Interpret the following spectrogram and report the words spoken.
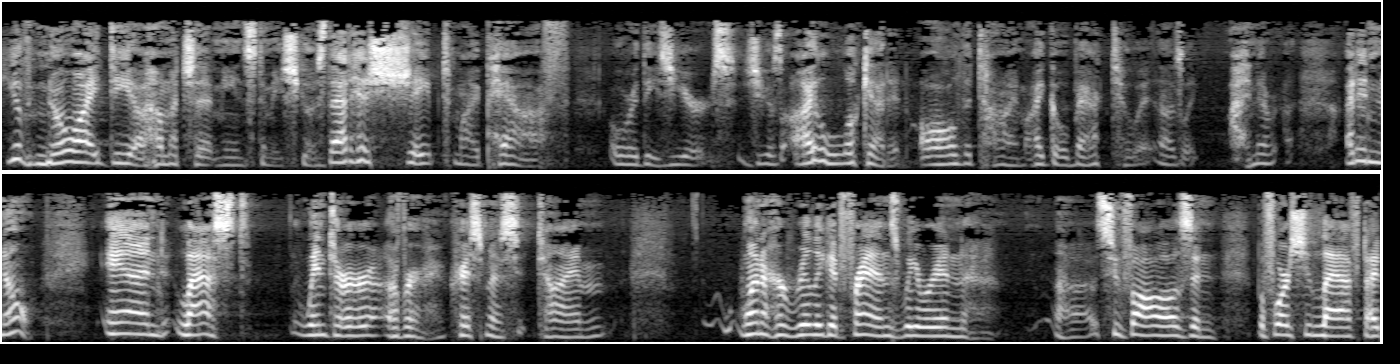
you have no idea how much that means to me. She goes, that has shaped my path over these years. She goes, I look at it all the time. I go back to it. And I was like, I never, I didn't know. And last winter over Christmas time, one of her really good friends, we were in uh, Sioux Falls, and before she left, I,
